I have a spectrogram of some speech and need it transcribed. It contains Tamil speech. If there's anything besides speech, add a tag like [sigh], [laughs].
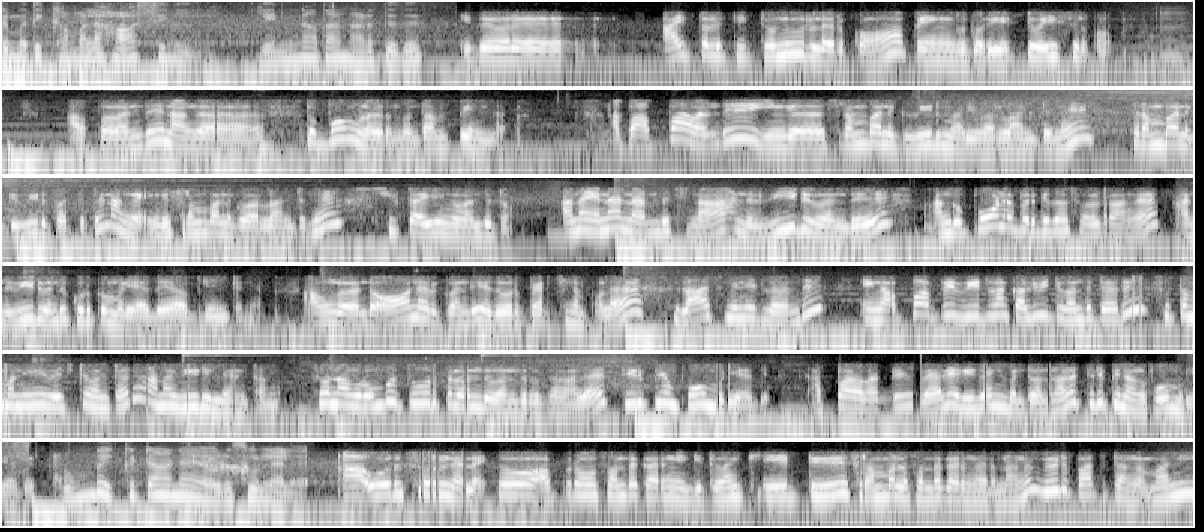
திருமதி கமலஹாசினி என்னதான் நடந்தது? இது ஒரு ஆயிரத்தி தொள்ளாயிரத்தி தொண்ணூறுல இருக்கோம். அப்ப எங்களுக்கு ஒரு எட்டு வயசு இருக்கும். அப்ப வந்து நாங்க துப்போங்ல இருந்தோம் தம்பேன்ல. அப்ப அப்பா வந்து இங்க சிரம்பானுக்கு வீடு மாதிரி வரலான்ட்டுன்னு சிரம்பானுக்கு வீடு பார்த்துட்டு நாங்க இங்க சிரம்பானுக்கு வரலான்ட்டுன்னு ஷிஃப்ட் ஆகி இங்க வந்துட்டோம். ஆனா என்ன நடந்துச்சுன்னா அந்த வீடு வந்து அங்க போன பிறகுதான் சொல்றாங்க அந்த வீடு வந்து கொடுக்க முடியாது அப்படின்ட்டுன்னு. அவங்க அந்த ஓனருக்கு வந்து ஏதோ ஒரு பிரச்சனை போல. லாஸ்ட் மினிட்ல வந்து எங்க அப்பா போய் வீடெல்லாம் கழுவிட்டு வந்துட்டாரு. சுத்தம் பண்ணி வச்சுட்டு வந்துட்டாரு. ஆனா வீடு இல்லைன்ட்டாங்க. ஸோ நாங்க ரொம்ப தூரத்துல இருந்து வந்திருக்கனால திருப்பியும் போக முடியாது. அப்பா வந்து வேலையை ரிசைன் பண்ணிட்டு வந்தனால திருப்பி நாங்க போக முடியாது. ரொம்ப இக்கட்டான ஒரு சூழ்நிலை. ஒரு சூழ்நிலை. ஸோ அப்புறம் சொந்தக்காரங்க கிட்ட எல்லாம் கேட்டு சிரம்பல சொந்தக்காரங்க இருந்தாங்க. வீடு பார்த்துட்டாங்க மணி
